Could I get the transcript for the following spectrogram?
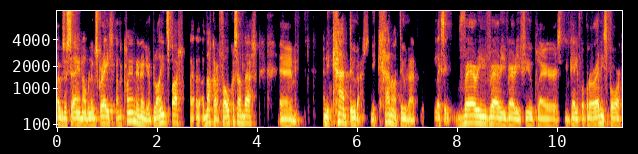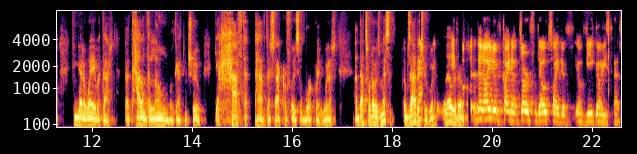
I was just saying, "Oh, well, it was great," and kind of nearly a blind spot. I, am not going to focus on that, um, and you can't do that. You cannot do that like I say, very, very, very few players in Gaelic football or any sport can get away with that. That talent alone will get them through. You have to have their sacrifice and work right with it, and that's what I was missing. It was attitude, a doubt. That I'd have kind of observed from the outside of, of you guys that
